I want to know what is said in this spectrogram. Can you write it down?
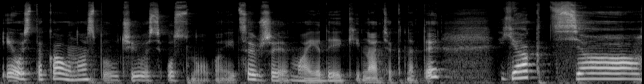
і ось така у нас вийшла основа. І це вже має деякий натяк на те, як ця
